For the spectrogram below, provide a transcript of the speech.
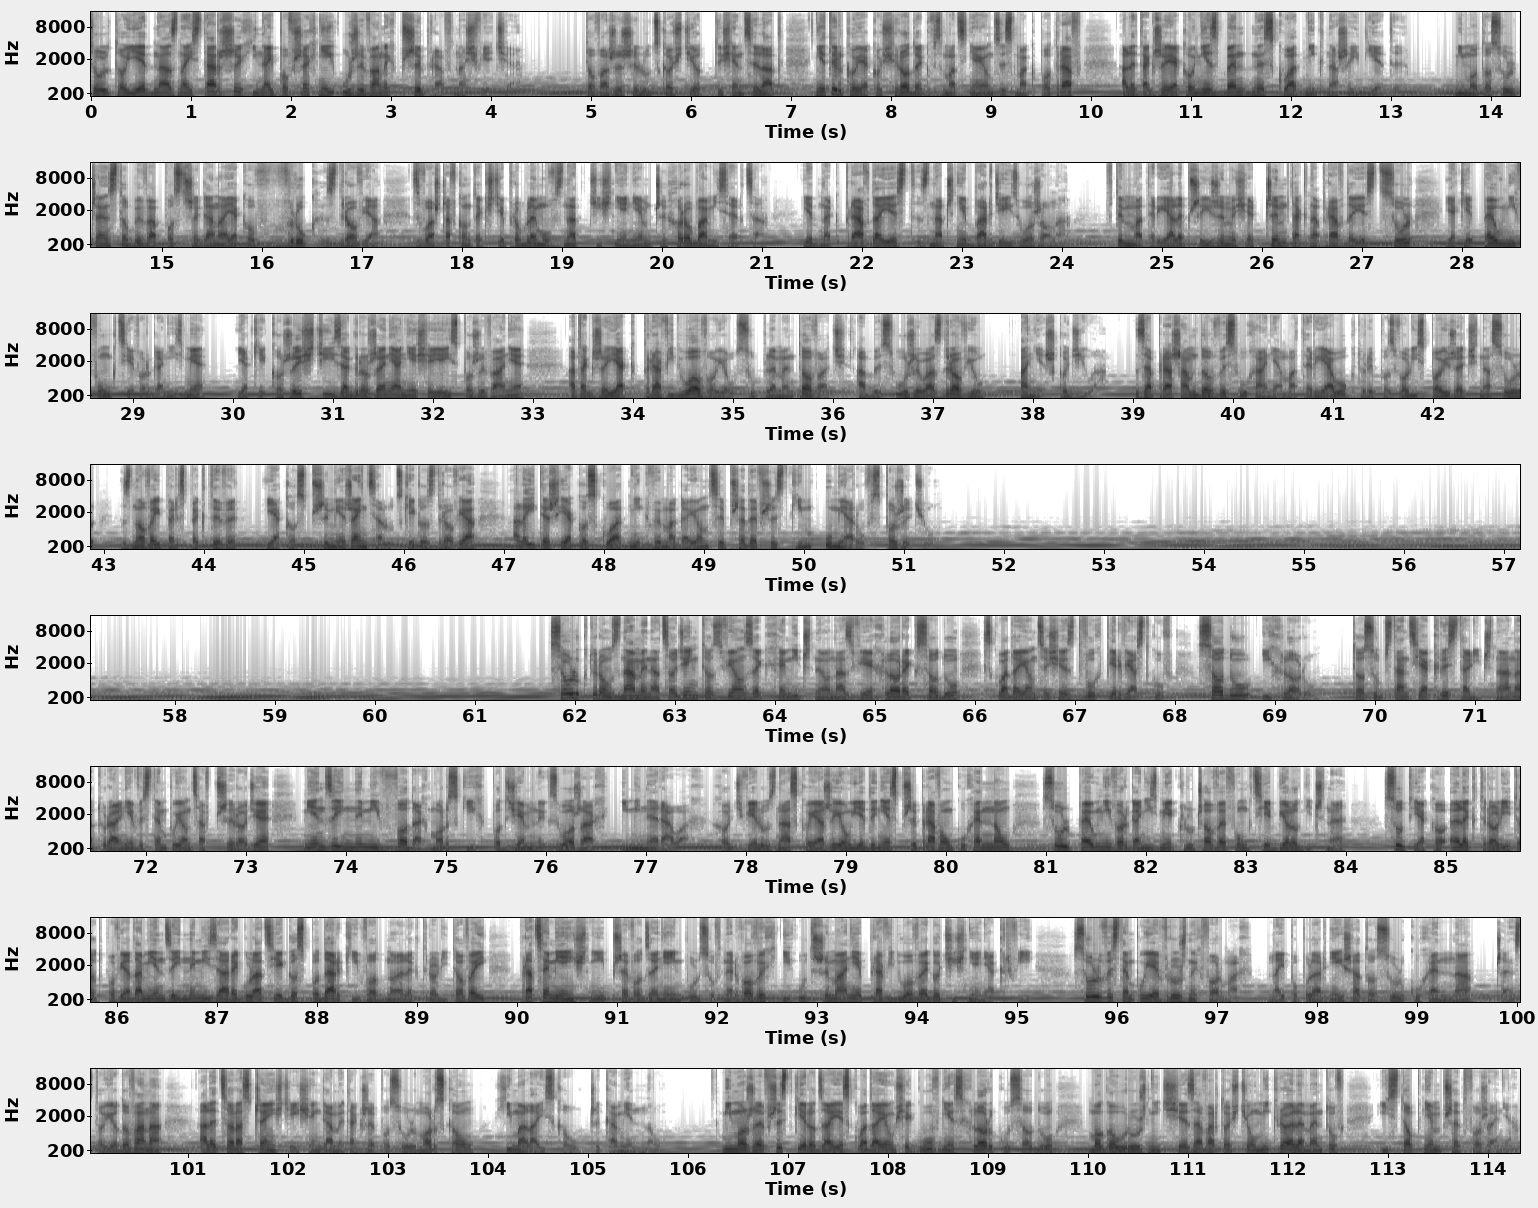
Sól to jedna z najstarszych i najpowszechniej używanych przypraw na świecie. Towarzyszy ludzkości od tysięcy lat nie tylko jako środek wzmacniający smak potraw, ale także jako niezbędny składnik naszej diety. Mimo to sól często bywa postrzegana jako wróg zdrowia, zwłaszcza w kontekście problemów z nadciśnieniem czy chorobami serca. Jednak prawda jest znacznie bardziej złożona. W tym materiale przyjrzymy się, czym tak naprawdę jest sól, jakie pełni funkcje w organizmie, jakie korzyści i zagrożenia niesie jej spożywanie, a także jak prawidłowo ją suplementować, aby służyła zdrowiu, a nie szkodziła. Zapraszam do wysłuchania materiału, który pozwoli spojrzeć na sól z nowej perspektywy, jako sprzymierzeńca ludzkiego zdrowia, ale i też jako składnik wymagający przede wszystkim umiaru w spożyciu. Sól, którą znamy na co dzień, to związek chemiczny o nazwie chlorek sodu, składający się z dwóch pierwiastków sodu i chloru. To substancja krystaliczna, naturalnie występująca w przyrodzie, między innymi w wodach morskich, podziemnych złożach i minerałach. Choć wielu z nas kojarzy ją jedynie z przyprawą kuchenną, sól pełni w organizmie kluczowe funkcje biologiczne – Sód jako elektrolit odpowiada m.in. za regulację gospodarki wodnoelektrolitowej, pracę mięśni, przewodzenie impulsów nerwowych i utrzymanie prawidłowego ciśnienia krwi. Sól występuje w różnych formach. Najpopularniejsza to sól kuchenna, często jodowana, ale coraz częściej sięgamy także po sól morską, himalajską czy kamienną. Mimo, że wszystkie rodzaje składają się głównie z chlorku sodu, mogą różnić się zawartością mikroelementów i stopniem przetworzenia.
